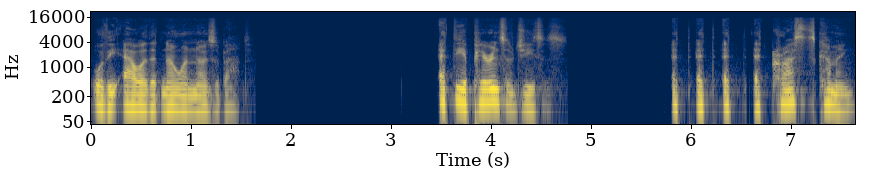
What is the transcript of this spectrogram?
or the hour that no one knows about. At the appearance of Jesus, at, at, at, at Christ's coming,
